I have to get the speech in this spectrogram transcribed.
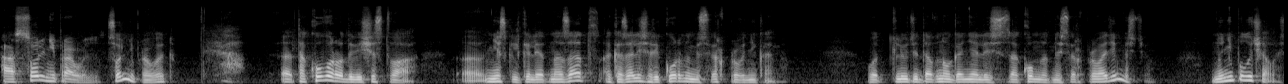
А соль не проводит? Соль не проводит. Э, такого рода вещества э, несколько лет назад оказались рекордными сверхпроводниками. Вот люди давно гонялись за комнатной сверхпроводимостью, но не получалось.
